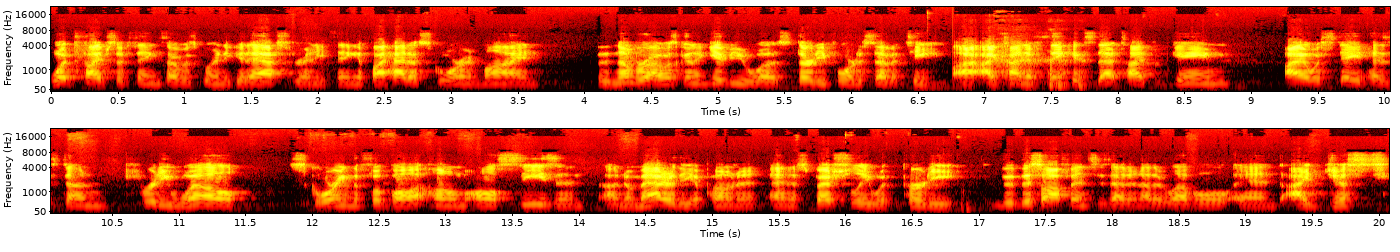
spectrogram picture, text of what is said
what types of things I was going to get asked or anything, if I had a score in mind, the number I was going to give you was 34 to 17. I, I kind of think it's that type of game. Iowa State has done pretty well scoring the football at home all season, uh, no matter the opponent, and especially with Purdy. Th- this offense is at another level, and I just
